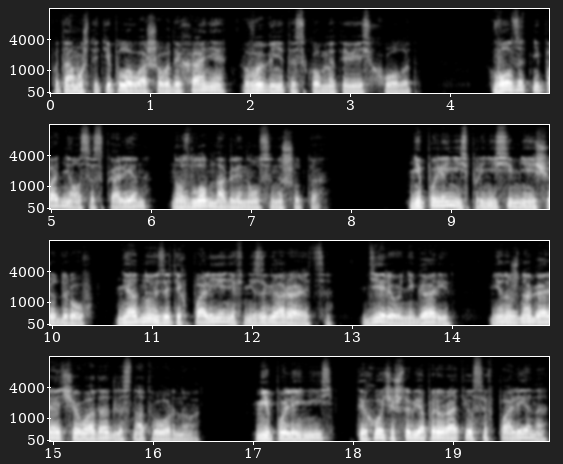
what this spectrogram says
потому что тепло вашего дыхания выгонит из комнаты весь холод». Волзад не поднялся с колен, но злобно оглянулся на Шута. Не поленись, принеси мне еще дров. Ни одно из этих поленьев не загорается. Дерево не горит. Мне нужна горячая вода для снотворного. Не поленись. Ты хочешь, чтобы я превратился в полено?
